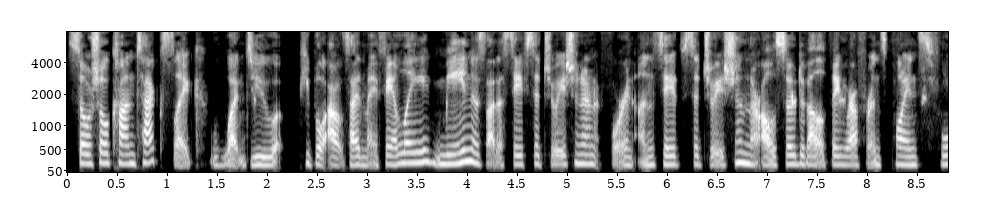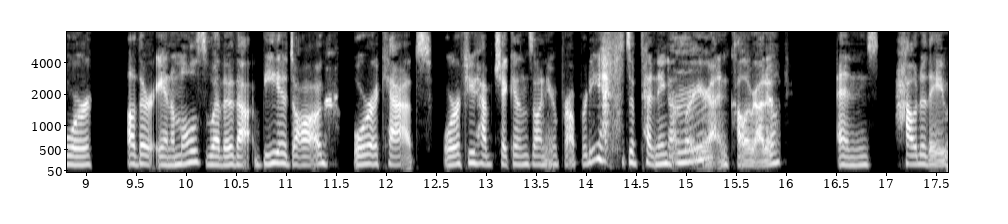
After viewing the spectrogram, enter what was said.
social context. Like, what do people outside my family mean? Is that a safe situation or for an unsafe situation? They're also developing reference points for other animals, whether that be a dog or a cat, or if you have chickens on your property, depending on where you're mm-hmm. at in Colorado. And how do they,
